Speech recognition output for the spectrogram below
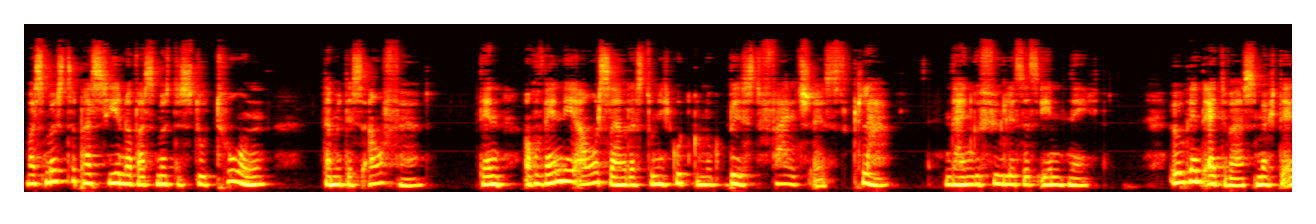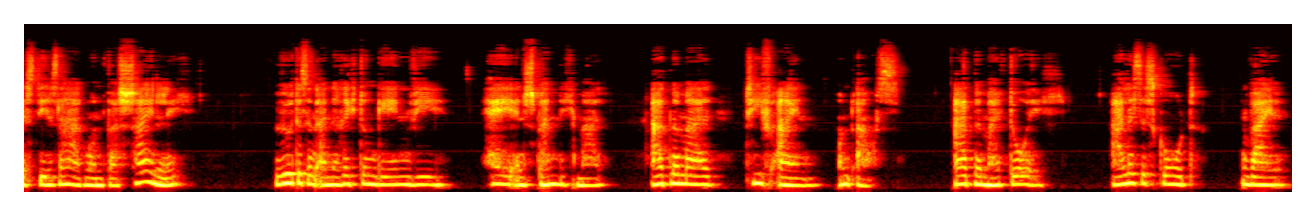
Was müsste passieren oder was müsstest du tun, damit es aufhört? Denn auch wenn die Aussage, dass du nicht gut genug bist, falsch ist, klar, dein Gefühl ist es eben nicht. Irgendetwas möchte es dir sagen und wahrscheinlich wird es in eine Richtung gehen wie, hey, entspann dich mal, atme mal tief ein und aus, atme mal durch, alles ist gut, weil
